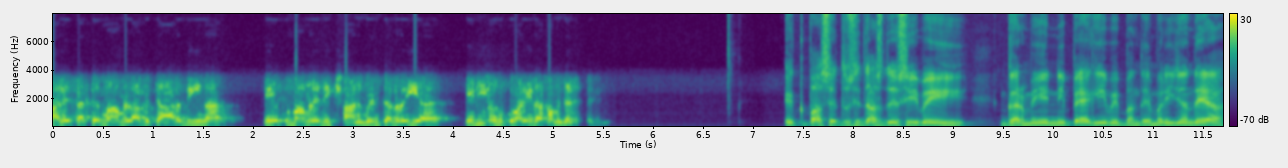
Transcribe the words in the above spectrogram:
ਹਾਲੇ ਤੱਕ ਇਹ ਮਾਮਲਾ ਵਿਚਾਰ ਅਧੀਨ ਆ। ਇਸ ਮਾਮਲੇ ਦੀ ਛਾਣਬੀਣ ਚੱਲ ਰਹੀ ਹੈ ਇਹਦੀ ਇਨਕੁਆਇਰੀ ਦਾ ਕੰਮ ਜਾਰੀ ਹੈ। ਜੀ ਇੱਕ ਪਾਸੇ ਤੁਸੀਂ ਦੱਸਦੇ ਸੀ ਬਈ ਗਰਮੀ ਇੰਨੀ ਪੈ ਗਈ ਵੀ ਬੰਦੇ ਮਰੀ ਜਾਂਦੇ ਆ।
